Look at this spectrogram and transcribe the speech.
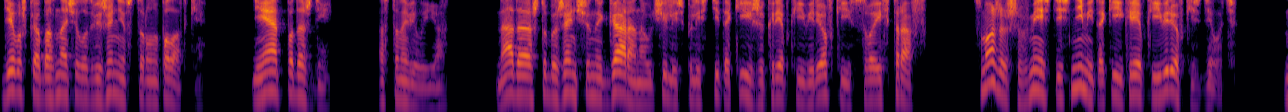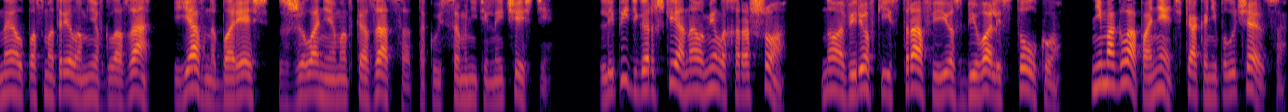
Девушка обозначила движение в сторону палатки. Нет, подожди. Остановил ее. Надо, чтобы женщины Гара научились плести такие же крепкие веревки из своих трав. Сможешь вместе с ними такие крепкие веревки сделать? Нел посмотрела мне в глаза, явно борясь с желанием отказаться от такой сомнительной чести. Лепить горшки она умела хорошо, но веревки из трав ее сбивали с толку, не могла понять, как они получаются,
